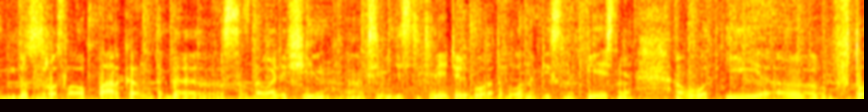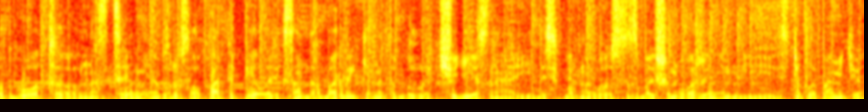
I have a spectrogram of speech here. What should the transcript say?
взрослого парка. Мы тогда создавали фильм э, к 70-летию города, была написана песня. Вот. И э, в тот год на сцене взрослого парка пел Александр Барыкин. Это было чудесно, и до сих пор мы его с, большим уважением и с теплой памятью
